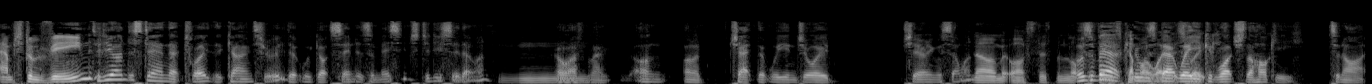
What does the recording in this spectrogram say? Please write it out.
Amstelveen. Did you understand that tweet that came through that we got sent as a message? Did you see that one? Mm, Oh, I've made, on on a chat that we enjoyed sharing with someone. no, well, there's been it lots was of things about it my was about where you could watch the hockey tonight.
